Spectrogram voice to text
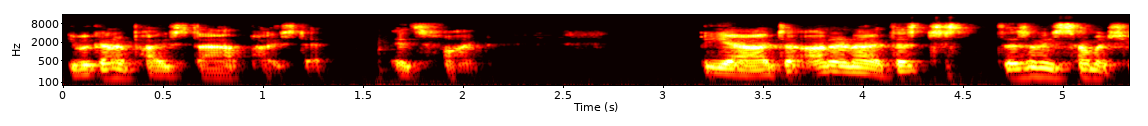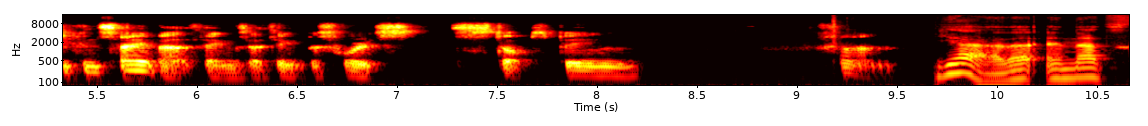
You were going to post that, post it. It's fine. But yeah, I don't, I don't know. There's just there's only so much you can say about things. I think before it stops being fun. Yeah, that and that's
